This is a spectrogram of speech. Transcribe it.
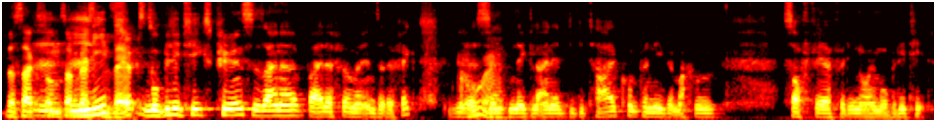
das sagst du uns am besten Lead selbst. Mobility Experience Designer bei der Firma Insert Effect. Wir Cool. sind eine kleine Digital-Company. Wir machen Software für die neue Mobilität.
